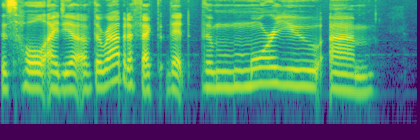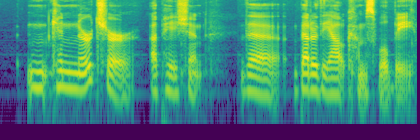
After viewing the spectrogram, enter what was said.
this whole idea of the rabbit effect that the more you um, n- can nurture a patient, the better the outcomes will be.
